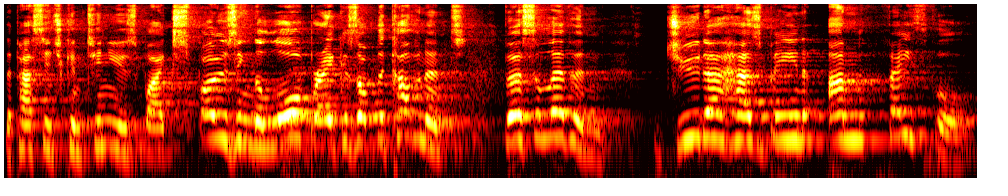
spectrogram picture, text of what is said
The passage continues by exposing the lawbreakers of the covenant. Verse 11 Judah has been unfaithful,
